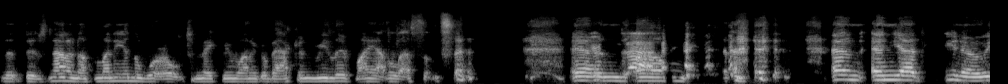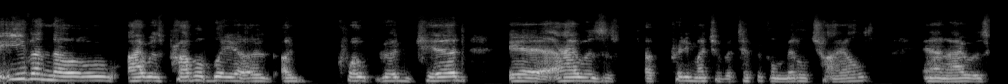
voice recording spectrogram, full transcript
that there's not enough money in the world to make me want to go back and relive my adolescence. and um, and and yet, you know, even though I was probably a, a quote good kid, eh, I was a pretty much of a typical middle child and I was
